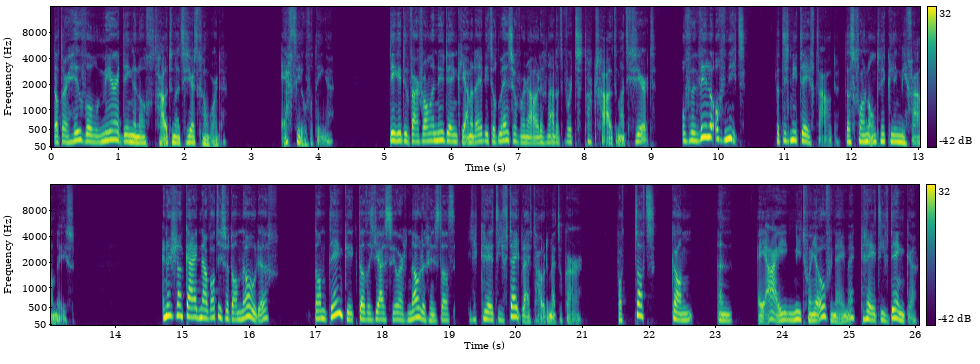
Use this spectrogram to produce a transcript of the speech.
dat er heel veel meer dingen nog geautomatiseerd gaan worden. Echt heel veel dingen. Dingen waarvan we nu denken, ja, maar daar heb je toch mensen voor nodig? Nou, dat wordt straks geautomatiseerd. Of we willen of niet. Dat is niet tegen te houden. Dat is gewoon een ontwikkeling die gaande is. En als je dan kijkt naar wat is er dan nodig, dan denk ik dat het juist heel erg nodig is dat je creativiteit blijft houden met elkaar. Want dat kan een AI niet van je overnemen. Creatief denken.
